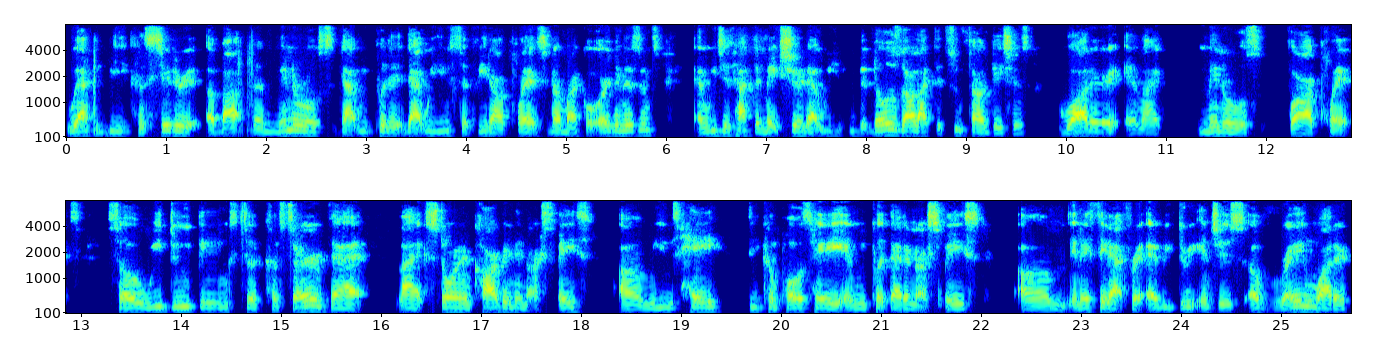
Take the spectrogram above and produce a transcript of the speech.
we have to be considerate about the minerals that we put in that we use to feed our plants and our microorganisms. And we just have to make sure that we those are like the two foundations water and like minerals for our plants. So we do things to conserve that like storing carbon in our space. Um, we use hay decomposed hay and we put that in our space. Um, and they say that for every three inches of rainwater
